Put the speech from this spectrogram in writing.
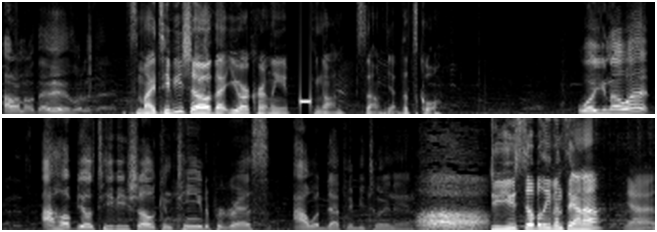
I don't know what that is. What is that? It's my TV show that you are currently fing on. So yeah, that's cool. Well, you know what? I hope your TV show continue to progress. I will definitely be tuning in. Do you still believe in Santa? Yeah,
